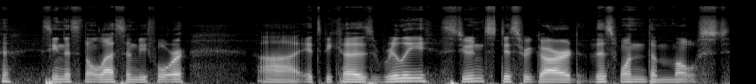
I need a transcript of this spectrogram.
seen this in a lesson before, uh, it's because really students disregard this one the most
